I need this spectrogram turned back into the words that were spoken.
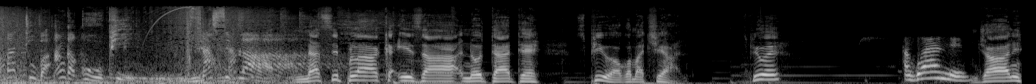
amathuba angakuphi nasiplaka nasiplaka iza nodade siphiwe wakwamachiyana siphiwe akwande njani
